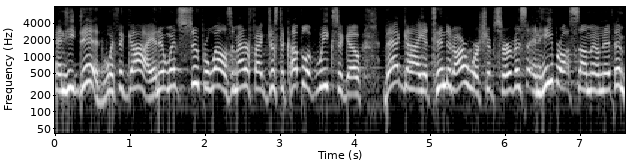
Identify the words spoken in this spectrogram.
And he did with a guy, and it went super well. As a matter of fact, just a couple of weeks ago, that guy attended our worship service, and he brought someone with him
